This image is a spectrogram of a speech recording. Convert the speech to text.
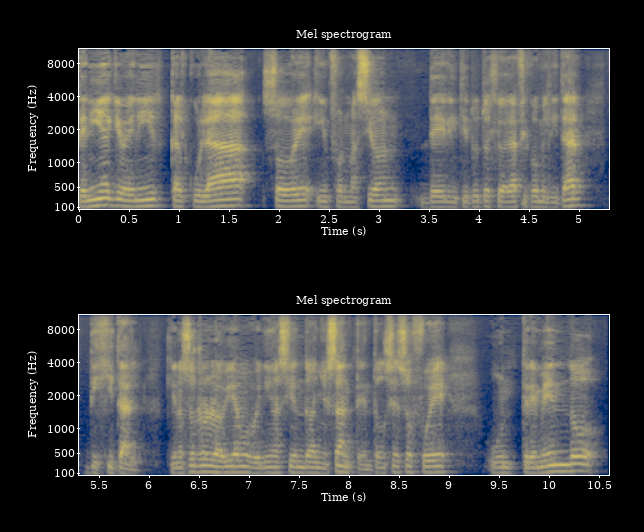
tenía que venir calculada sobre información del Instituto Geográfico Militar digital, que nosotros lo habíamos venido haciendo años antes. Entonces eso fue un tremendo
